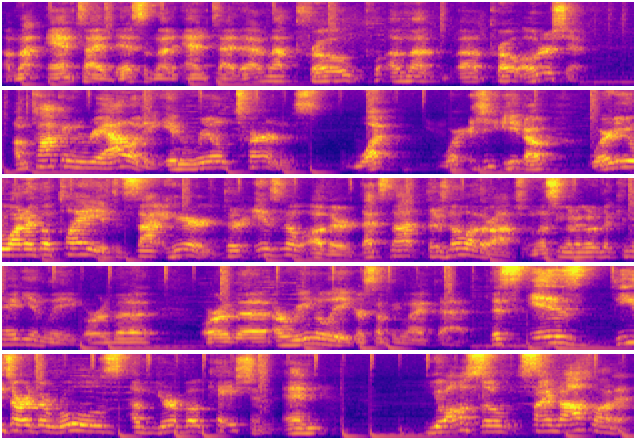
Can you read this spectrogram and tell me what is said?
I'm not anti this, I'm not anti that. I'm not pro, I'm not uh, pro ownership. I'm talking reality in real terms. What, where, you know, where do you want to go play if it's not here? There is no other. That's not. There's no other option unless you want to go to the Canadian League or the or the Arena League or something like that. This is. These are the rules of your vocation, and you also signed off on it.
